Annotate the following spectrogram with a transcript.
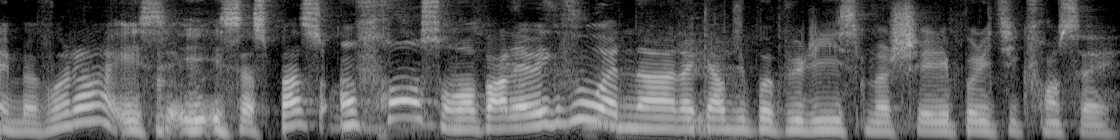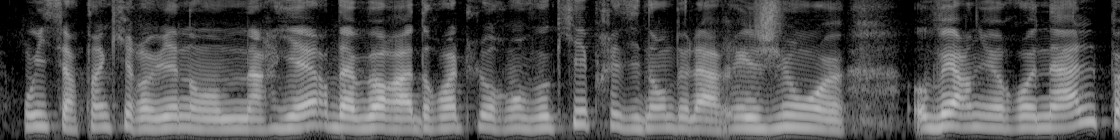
Et ben voilà, et, ça se passe en France. On va en parler avec vous, Anna, la carte du populisme chez les politiques français. Oui, certains qui reviennent en arrière. D'abord à droite, Laurent Wauquiez, président de la région euh, Auvergne-Rhône-Alpes,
